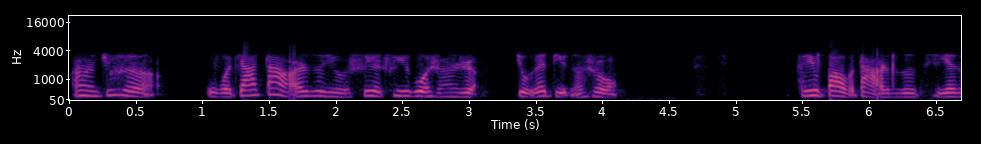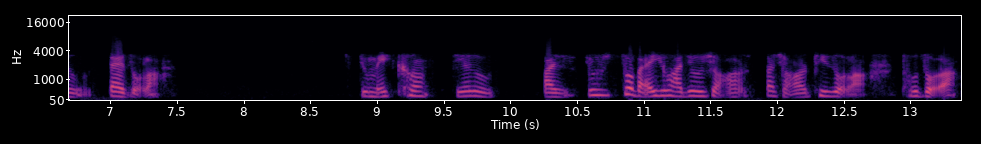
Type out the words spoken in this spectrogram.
嗯，就是我家大儿子就十月初一过生日，九月底的时候，他就把我大儿子都直接都带走了，就没坑，直接就把就是说白一句话就是小孩把小孩推走了，偷走了。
